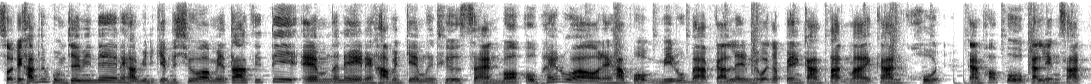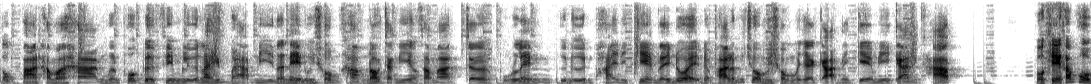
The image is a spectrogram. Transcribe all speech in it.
สวัสดีครับที่ผมเจมินเน่นะครับอยู่ในเกมที่ชื่อว่า Meta City M นั่นเองนะครับ เป็นเกมมือถือ Sandbox Open World นะครับผมมีรูปแบบการเล่นไม่ว่าจะเป็นการตัดไม้การขุด การเพาะปลูกการเลี้ยงสัตว์ตกปลาทำอาหารเหมือนพวกเดอะซิมหรืออะไรแบบนี้นั่นเองท่านผู้ชมครับ นอกจากนี้ยังสามารถเจอผู้เล่นอื่นๆ ภายในเกมได้ด้วยเดี๋ยวพาท่านผู้ชมไปชมบรรยากาศในเกมนี้กันครับโอเคครับผม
